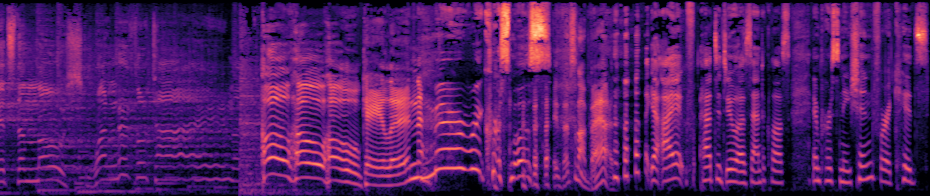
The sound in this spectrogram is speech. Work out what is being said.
It's the most wonderful time. Ho, ho, ho, Kaylin. Merry Christmas. That's not bad. yeah, I f- had to do a Santa Claus impersonation for a kid's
